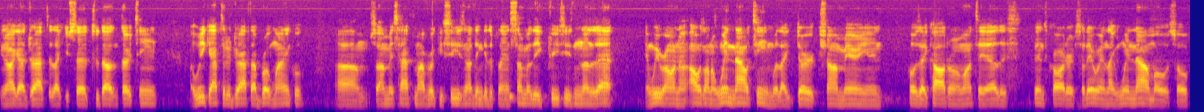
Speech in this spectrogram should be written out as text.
you know, I got drafted, like you said, 2013. A week after the draft, I broke my ankle. Um, so I missed half my rookie season. I didn't get to play in summer league, preseason, none of that and we were on a I was on a win now team with like Dirk, Shawn Marion, Jose Calderon, Monta Ellis, Vince Carter. So they were in like win now mode. So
